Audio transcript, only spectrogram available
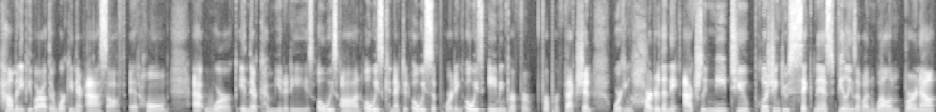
How many people are out there working their ass off at home, at work, in their communities, always on, always connected, always supporting, always aiming for, for, perfection, working harder than they actually need to, pushing through sickness, feelings of unwell and burnout,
